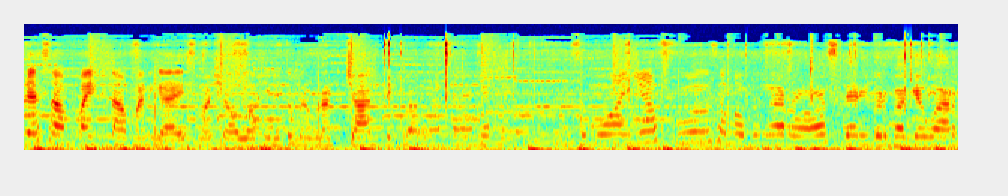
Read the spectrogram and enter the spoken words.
udah sampai di taman guys. Masya Allah ini tuh benar-benar cantik banget. Kalian lihat deh. Semuanya full sama bunga rose dari berbagai warna.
